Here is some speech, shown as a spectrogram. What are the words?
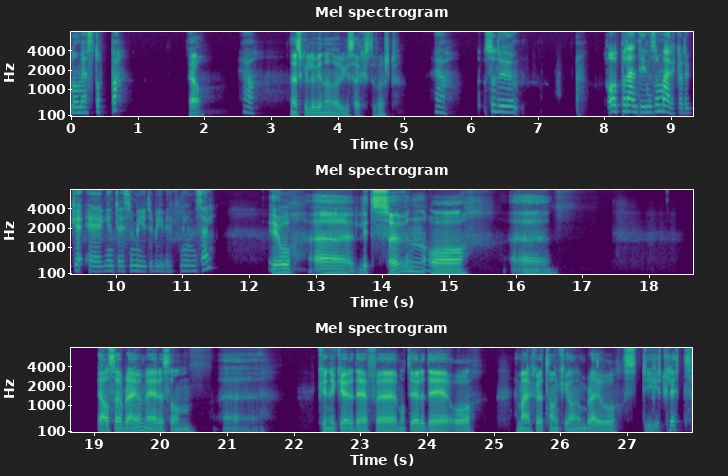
nå må jeg stoppe? Ja. Ja. Jeg skulle vinne Norges sterkeste først. Ja. Så du Og på den tiden så merka du ikke egentlig så mye til bivirkningene selv? Jo, eh, litt søvn og eh, Ja, altså, jeg blei jo mer sånn eh, Kunne ikke gjøre det, for jeg måtte gjøre det, og jeg merka jo at tankegangen blei jo styrt litt.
